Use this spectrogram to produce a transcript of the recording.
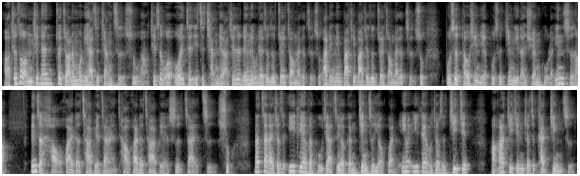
好，就是我们今天最主要的目的还是讲指数哈。其实我我一直一直强调，其实零零五六就是追踪那个指数，二零零八七八就是追踪那个指数，不是投信也不是经理人选股了。因此哈，因此好坏的差别在哪？好坏的差别是在指数。那再来就是 ETF 的股价只有跟净值有关，因为 ETF 就是基金啊，那基金就是看净值，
